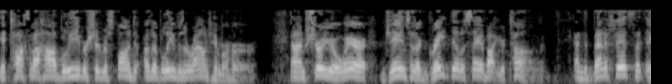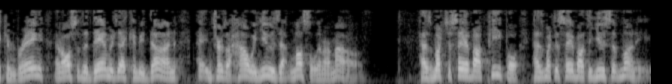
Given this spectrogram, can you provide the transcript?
It talks about how a believer should respond to other believers around him or her. And I'm sure you're aware, James has a great deal to say about your tongue and the benefits that it can bring and also the damage that can be done in terms of how we use that muscle in our mouth. has much to say about people, has much to say about the use of money.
